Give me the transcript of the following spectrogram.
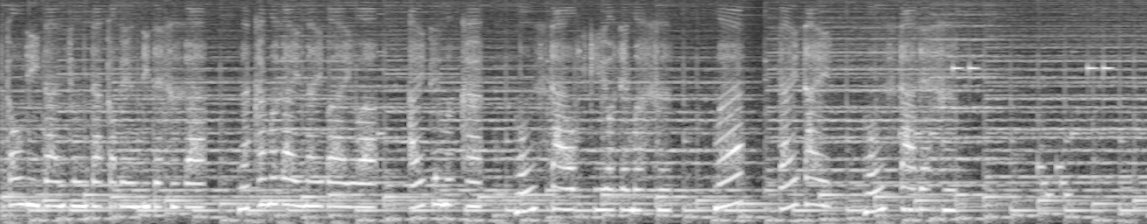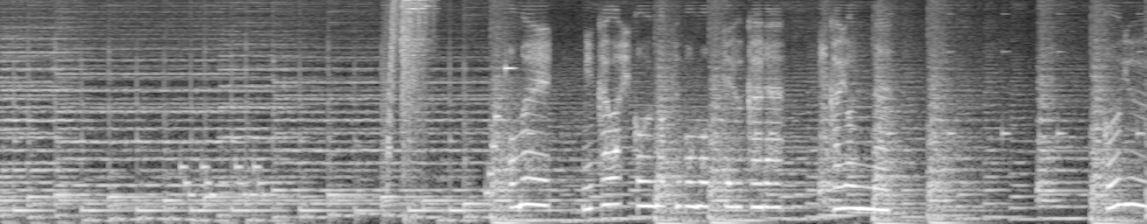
ストーリーダンジョンだと便利ですが、仲間がいない場合は、アイテムか、モンスターを引き寄せます。まあ、大体、モンスターです。お前、三河志向の壺持ってるから、近寄んな。こういう、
